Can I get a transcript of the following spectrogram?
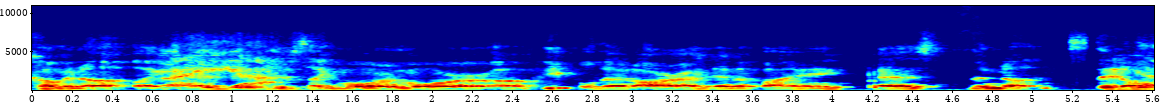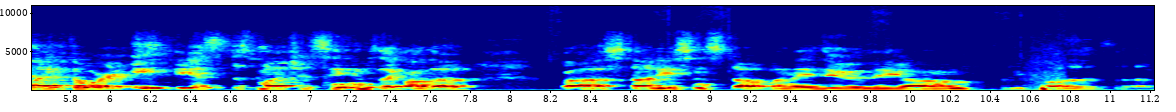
coming up. Like I, Uh, yeah. there's like more and more uh, people that are identifying as the nones. They don't Yeah. like the word atheist as much. It seems like all the uh, studies and stuff when they do the um, what do you call it? The,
